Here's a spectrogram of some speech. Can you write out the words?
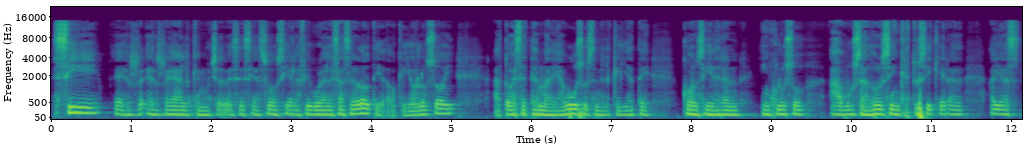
Sí, es, es, real que muchas veces se asocia la figura del sacerdote, o que yo lo soy, a todo ese tema de abusos en el que ya te consideran incluso abusador sin que tú siquiera hayas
